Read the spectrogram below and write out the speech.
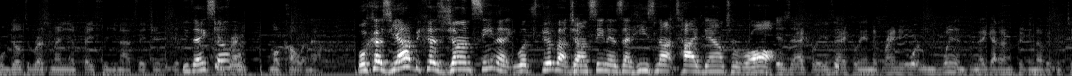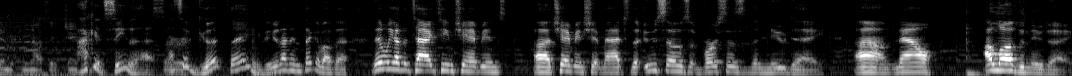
will go to WrestleMania and face for the United States Championship. You think so? I'm gonna call it now. Well, because yeah, because John Cena. What's good about John Cena is that he's not tied down to Raw. Exactly, exactly. And if Randy Orton wins, then they got to pick another contender for the United States Championship. I could see that. Yes, That's a good thing, dude. I didn't think about that. Then we got the tag team champions uh, championship match: the Usos versus the New Day. Um, now, I love the New Day,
